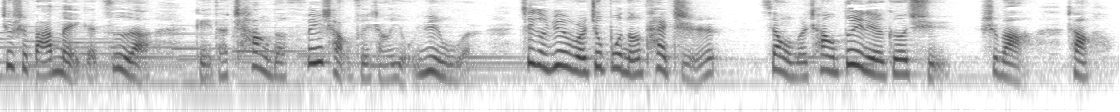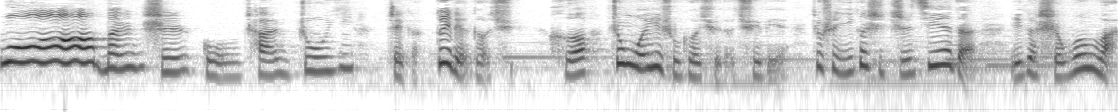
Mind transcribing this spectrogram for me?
就是把每个字啊给它唱得非常非常有韵味儿。这个韵味儿就不能太直，像我们唱队列歌曲是吧？唱我们是共产主义，这个队列歌曲和中国艺术歌曲的区别，就是一个是直接的，一个是温婉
